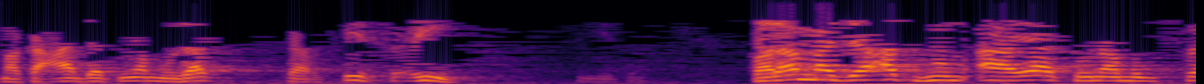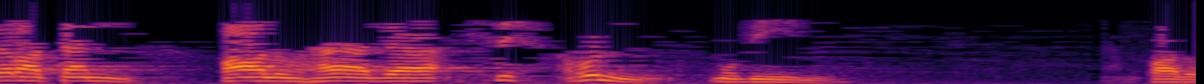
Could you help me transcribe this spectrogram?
maka adatnya muzakkar. tis'i. Falamma ja'atuhum ayatuna mubsiratan qalu hadza sihrun mubin. Qalu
